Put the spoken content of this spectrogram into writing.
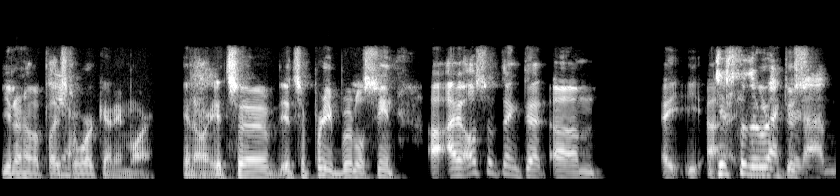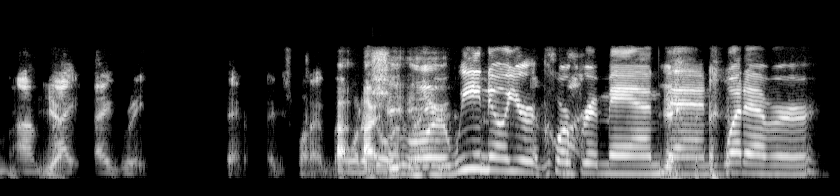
you don't have a place yeah. to work anymore. You know, it's a it's a pretty brutal scene. I also think that um, just for the record, just, I'm, I'm yeah. I, I agree there. I just want to. I want to go. Sure, we know you're a corporate man. Then yeah. whatever.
